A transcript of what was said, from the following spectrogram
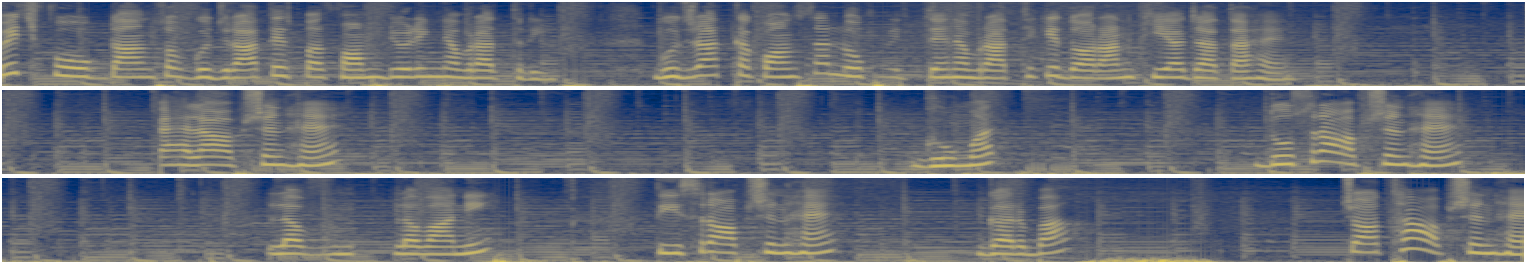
which folk dance of Gujarat is perform during Navratri Gujarat का कौन सा लोक नृत्य नवरात्रि के दौरान किया जाता है पहला ऑप्शन है घूमर दूसरा ऑप्शन है लव, लवानी तीसरा ऑप्शन है गरबा चौथा ऑप्शन है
